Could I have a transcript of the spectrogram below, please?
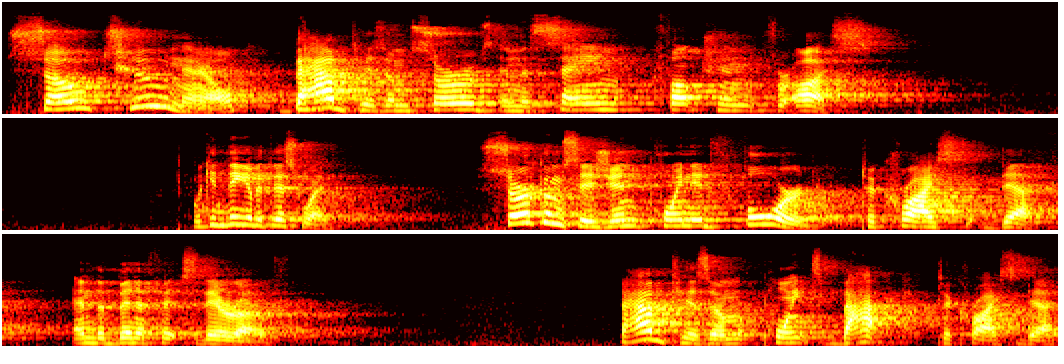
so too now baptism serves in the same function for us. We can think of it this way circumcision pointed forward to Christ's death and the benefits thereof. Baptism points back to Christ's death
